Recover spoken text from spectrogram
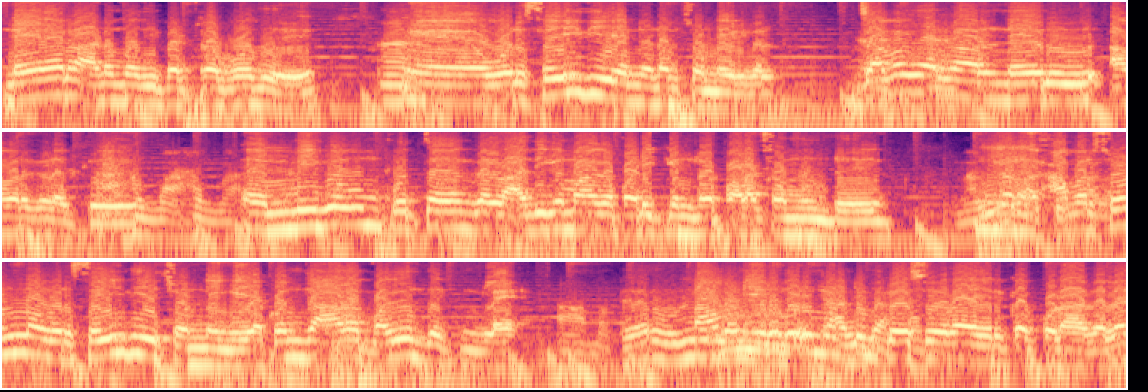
நேர அனுமதி பெற்ற போது ஒரு செய்தி என்னிடம் சொன்னீர்கள் ஜவஹர்லால் நேரு அவர்களுக்கு மிகவும் புத்தகங்கள் அதிகமாக படிக்கின்ற பழக்கம் உண்டு. அவர் சொன்ன ஒரு செய்தியை சொன்னீங்க. கொஞ்சம் அதை பகிர்ந்துக்குங்களேன் ஆமா நம் இருவர் மட்டும் பேசுவதா இருக்கக்கூடாதுல்ல?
